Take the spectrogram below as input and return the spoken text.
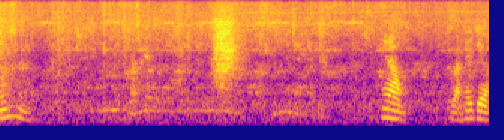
Đó. thấy không? Các bạn thấy chưa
